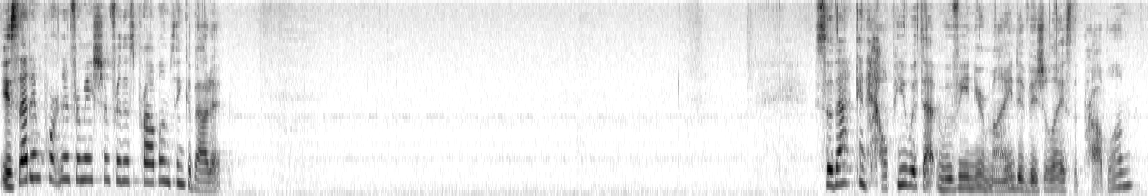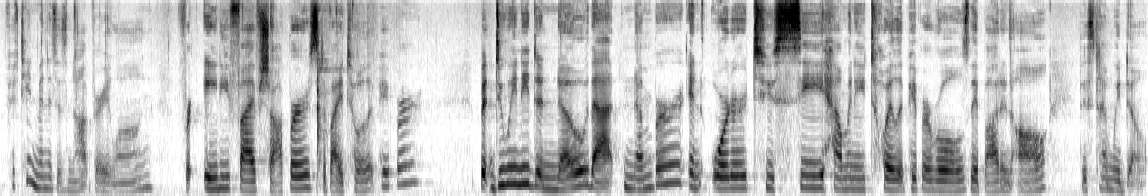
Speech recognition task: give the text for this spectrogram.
Is that important information for this problem? Think about it. So that can help you with that movie in your mind to visualize the problem. 15 minutes is not very long for 85 shoppers to buy toilet paper. But do we need to know that number in order to see how many toilet paper rolls they bought in all? This time we don't.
